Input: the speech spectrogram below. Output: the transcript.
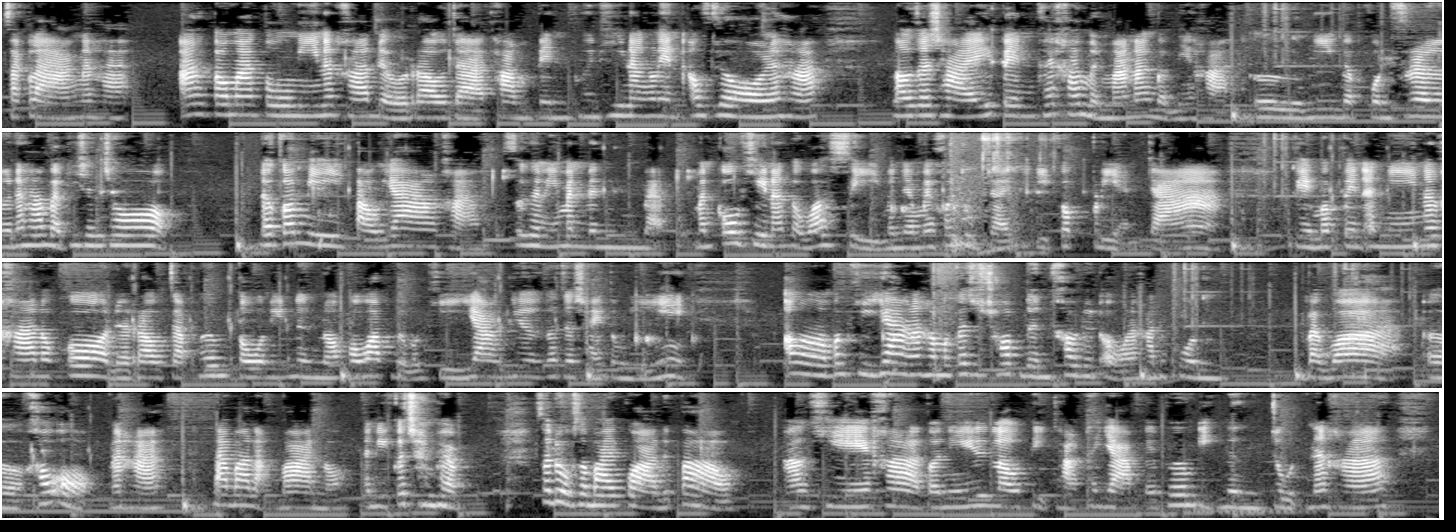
ซักล้างนะคะอะต่อมาตรงนี้นะคะ เดี๋ยวเราจะทำเป็นพื้นที่นั่งเล่น outdoor นะคะ เราจะใช้เป็นคล้ายๆเหมือนม้านั่งแบบนี้ค่ะ เออ มีแบบขนเฟอร์นะคะ แบบที่ฉันชอบ แล้วก็มีเตาย่างค่ะ ซึ่งอันนี้มันเป็นแบบมันก็โอเคนะ แต่ว่าสีมันยังไม่ค่อยถูกใจพี่ก็เปลี่ยนจ้า เปลี่ยนมาเป็นอันนี้นะคะ แล้วก็เดี๋ยวเราจะเพิ่มโตนิดนึงเนาะ เพราะว่าเผื่อบางทีย่างเยอะก็จะใช้ตรงนี้ เออบางทีย่างนะคะ มันก็จะชอบเดินเข้าเดินออกนะคะทุกคน แบบว่า เออเข้าออกนะคะ หน้าบ้านหลังบ้านเนาะ อันนี้ก็จะแบบสะดวกสบายกว่าหรือเปล่า โอเคค่ะ ตอนนี้เราติดถังขยะไปเพิ่มอีกหนึ่งจุดนะคะ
